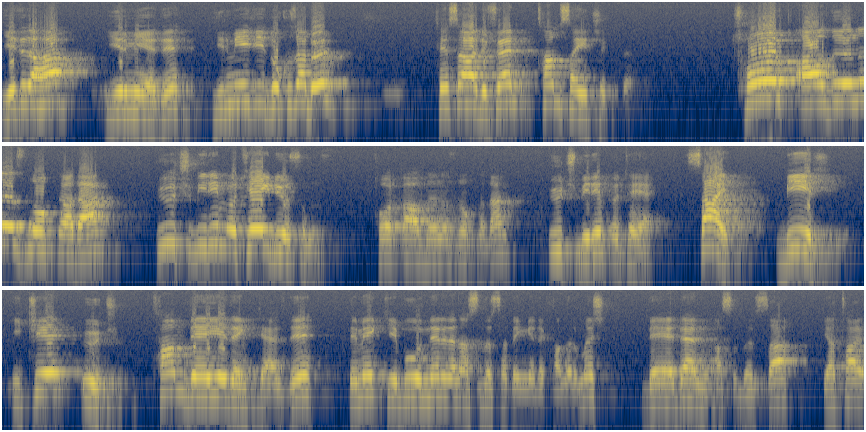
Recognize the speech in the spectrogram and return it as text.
7 daha 27. 27'yi 9'a böl. Tesadüfen tam sayı çıktı. Tork aldığınız noktadan 3 birim öteye gidiyorsunuz. Tork aldığınız noktadan 3 birim öteye. Say 1, 2, 3. Tam D'ye denk geldi. Demek ki bu nereden asılırsa dengede kalırmış. D'den asılırsa yatay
